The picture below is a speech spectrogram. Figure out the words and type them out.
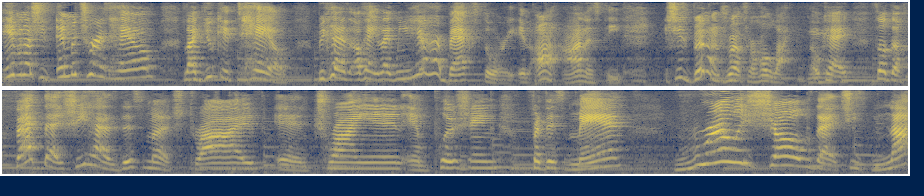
even though she's immature as hell, like you can tell because okay, like when you hear her backstory, in all honesty, she's been on drugs her whole life. Mm-hmm. Okay, so the fact that she has this much thrive and trying and pushing for this man. Really shows that she's not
